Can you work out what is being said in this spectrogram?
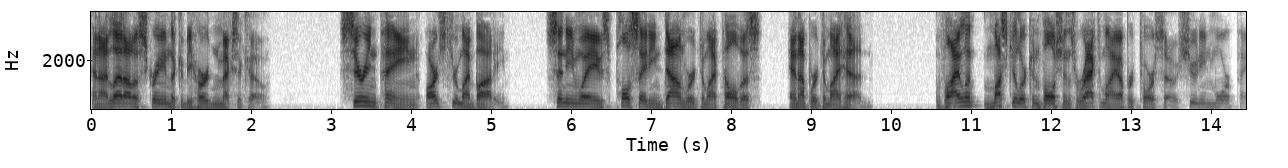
and I let out a scream that could be heard in Mexico. Searing pain arched through my body, sending waves pulsating downward to my pelvis and upward to my head. Violent, muscular convulsions racked my upper torso, shooting more pain.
